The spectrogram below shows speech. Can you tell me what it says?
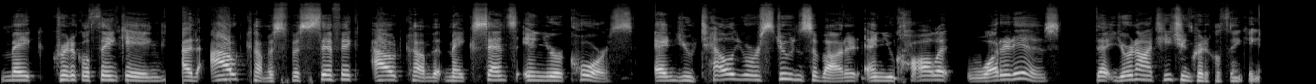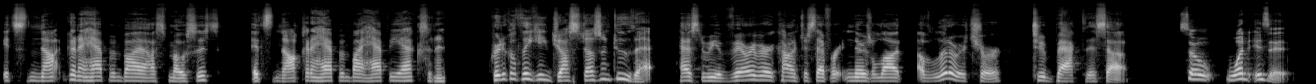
make critical thinking an outcome, a specific outcome that makes sense in your course. And you tell your students about it and you call it what it is that you're not teaching critical thinking. It's not going to happen by osmosis. It's not going to happen by happy accident. Critical thinking just doesn't do that. It has to be a very, very conscious effort. And there's a lot of literature to back this up. So, what is it?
